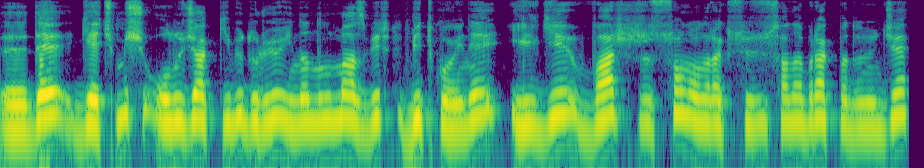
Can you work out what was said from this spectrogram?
e, de geçmiş olacak gibi duruyor. İnanılmaz bir Bitcoin'e ilgi var. Son olarak sözü sana bırakmadan önce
